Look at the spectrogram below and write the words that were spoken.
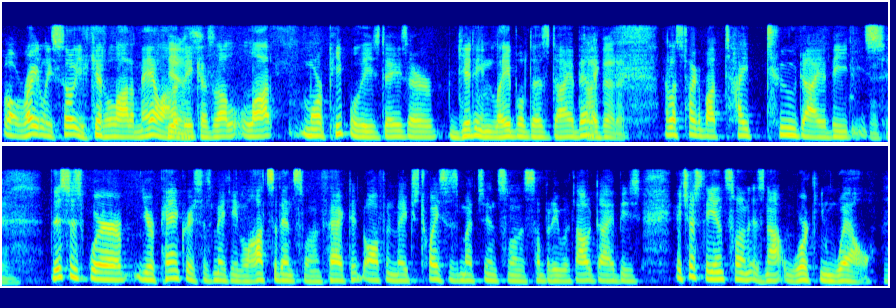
Well, rightly so. You get a lot of mail on it because a lot more people these days are getting labeled as diabetic. Diabetic. Now let's talk about type 2 diabetes. Okay. This is where your pancreas is making lots of insulin. In fact, it often makes twice as much insulin as somebody without diabetes. It's just the insulin is not working well. Hmm.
